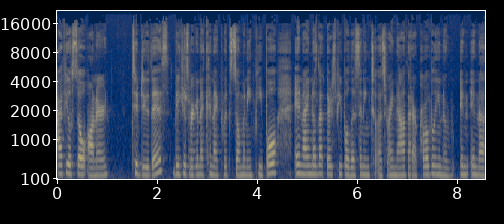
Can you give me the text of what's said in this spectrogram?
i feel so honored to do this because we're going to connect with so many people. And i know that there's people listening to us right now that are probably in a in, in a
